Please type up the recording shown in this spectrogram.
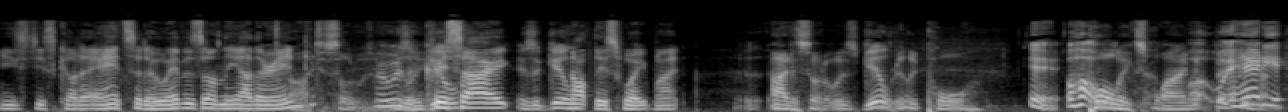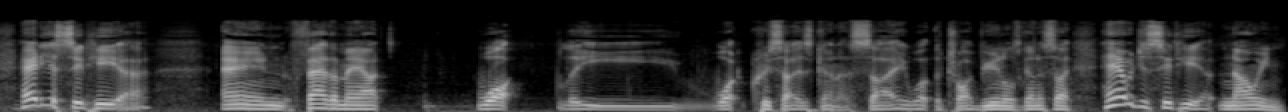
He's just got to answer to whoever's on the other Oh, end. I just thought it was Who is really, it? Chris Gil? O. Is it Gil? Not this week, mate. I just thought it was Gil. really poor. Yeah. Oh, Poorly explained. well, oh, but, how you do know. you how do you sit here and fathom out what the what Chris is going to say, what the tribunal's going to say? How would you sit here knowing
